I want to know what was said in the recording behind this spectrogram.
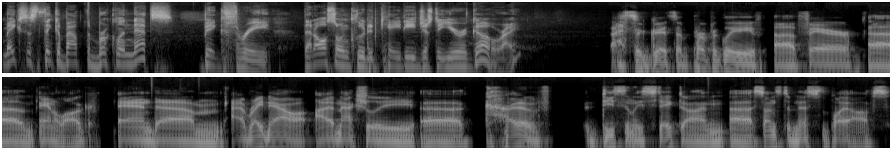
makes us think about the Brooklyn Nets big three that also included KD just a year ago, right? That's a good. It's a perfectly uh, fair um, analog. And um, I, right now, I'm actually uh, kind of decently staked on uh, Suns to miss the playoffs.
